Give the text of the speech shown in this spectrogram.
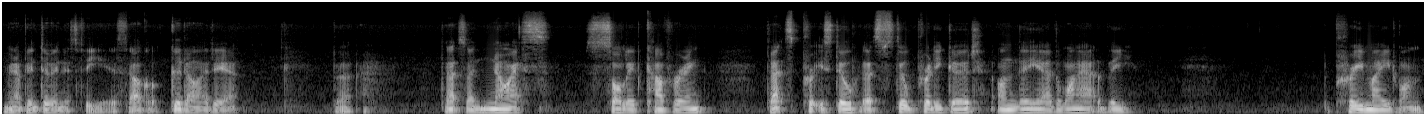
I mean I've been doing this for years so I've got a good idea. But that's a nice solid covering. That's pretty still that's still pretty good on the uh, the one out of the, the pre-made one.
